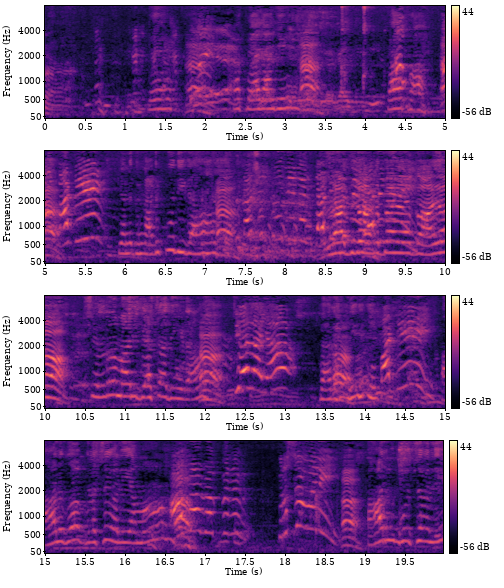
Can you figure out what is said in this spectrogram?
பிடிக்கிட்டு வரா பேராண்டி பாப்பா பாட்டி எனக்கு நடுக்குதிடா எல்லாத்துக்கும் இருக்கும் ஆயா சில்லற மாதிரி பேசாதீங்கடா பேராண்டி பாட்டி ஆளுகோ பிளஸ் வலியாமா ஆறு புடிச்ச வலி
